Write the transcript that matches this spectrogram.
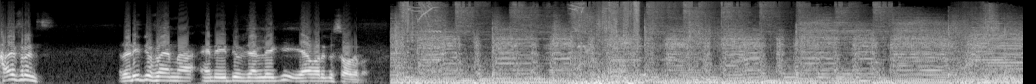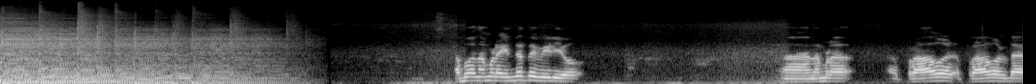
Hi friends ready to fly എന്ന എന്റെ യൂട്യൂബ് ചാനലിലേക്ക് ഏവർക്കും സ്വാഗതം. അപ്പോൾ നമ്മുടെ ഇന്നത്തെ വീഡിയോ നമ്മുടെ പ്രാവ് പ്രാവുകളുടെ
